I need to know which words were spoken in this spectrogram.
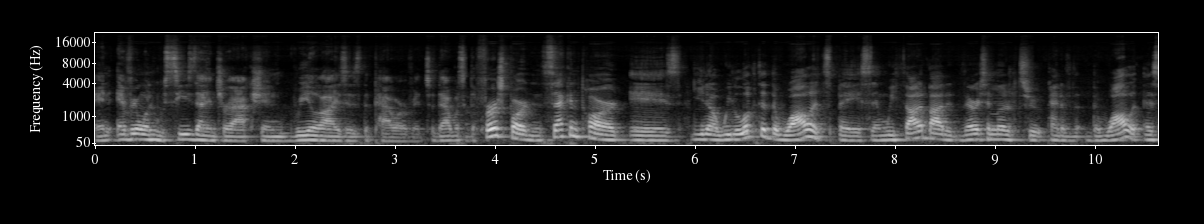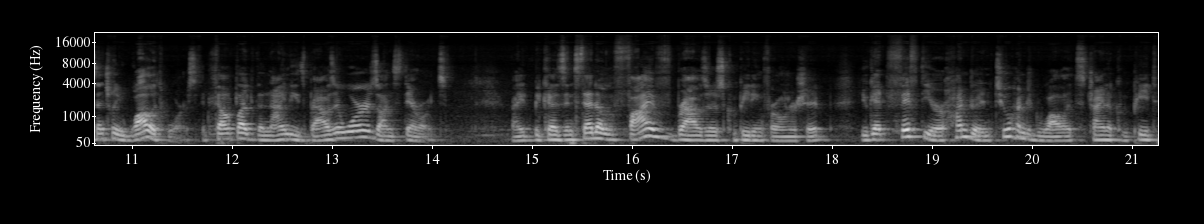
and everyone who sees that interaction realizes the power of it. So that was the first part. And the second part is, you know, we looked at the wallet space and we thought about it very similar to kind of the, wallet, essentially wallet wars. It felt like the 90s browser wars on steroids, right? Because instead of five browsers competing for ownership, you get 50 or 100 and 200 wallets trying to compete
